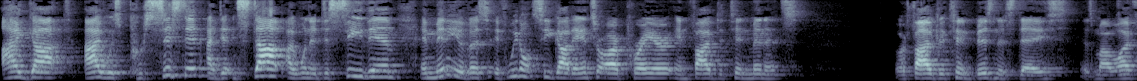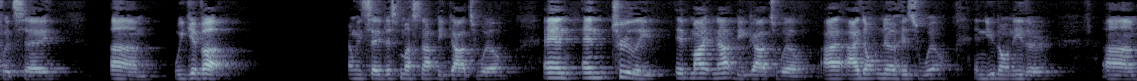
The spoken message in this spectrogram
I got, I was persistent. I didn't stop. I wanted to see them. And many of us, if we don't see God answer our prayer in five to 10 minutes or five to 10 business days, as my wife would say, um, we give up. And we say, this must not be God's will. And, and truly, it might not be God's will. I, I don't know His will, and you don't either. Um,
